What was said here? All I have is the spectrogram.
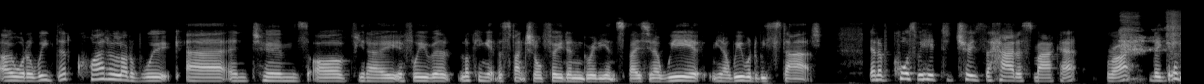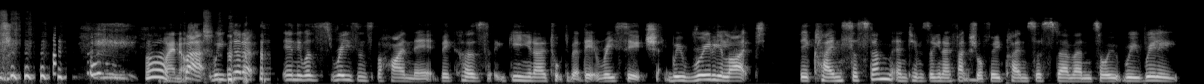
AuOra, we did quite a lot of work uh, in terms of, you know, if we were looking at this functional food and ingredient space, you know, where, you know, where would we start? And of course, we had to choose the hardest market, right? Because oh, Why not? But we did it, and there was reasons behind that because, again, you know, I talked about that research. We really liked their claim system in terms of you know functional food claim system, and so we, we really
